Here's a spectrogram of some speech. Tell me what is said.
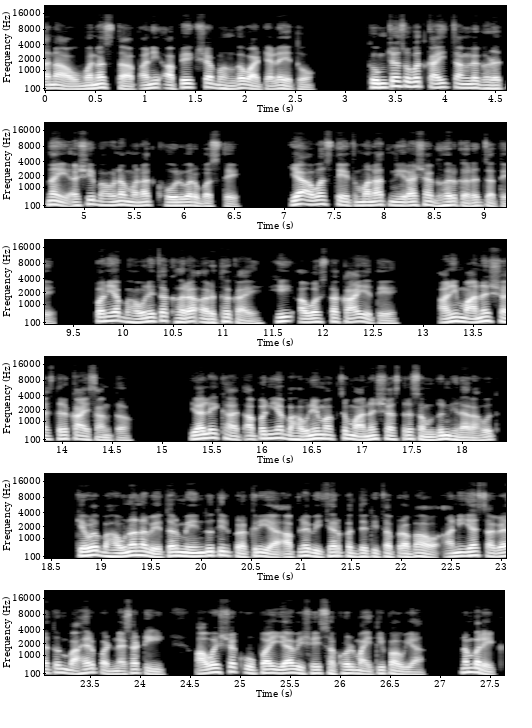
तणाव मनस्ताप आणि अपेक्षा भंग वाट्याला येतो. तुमच्यासोबत काहीच चांगलं घडत नाही अशी भावना मनात खोलवर बसते. या अवस्थेत मनात निराशा घर करत जाते. पण या भावनेचा खरा अर्थ काय? ही अवस्था काय येते? आणि मानसशास्त्र काय सांगतं? या लेखात आपण या भावनेमागचं मानसशास्त्र समजून घेणार आहोत. केवळ भावना नव्हे तर मेंदूतील प्रक्रिया आपल्या विचारपद्धतीचा प्रभाव आणि या सगळ्यातून बाहेर पडण्यासाठी आवश्यक उपाय याविषयी सखोल माहिती पाहूया. नंबर एक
